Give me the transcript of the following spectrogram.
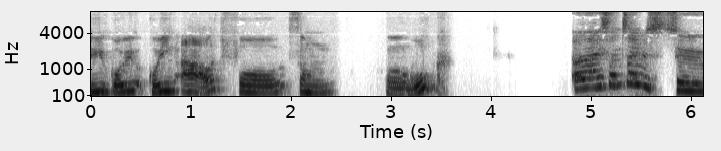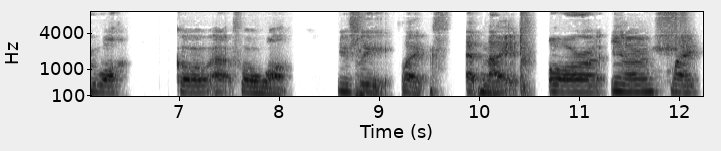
Do you go going out for some uh, walk? Uh, I sometimes do walk, go out for a walk. Usually, like at night, or you know, like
